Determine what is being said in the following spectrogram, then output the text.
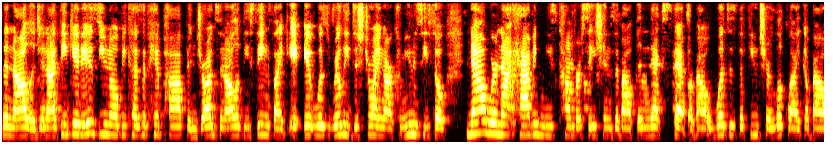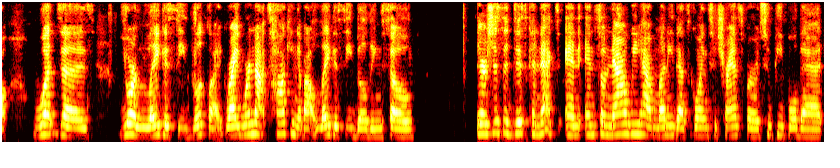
the knowledge. And i think it is you know because of hip hop and drugs and all of these things like it, it was really destroying our community. So now we're not having these conversations about the next step about what does the future look like about what does your legacy look like right? We're not talking about legacy building. So there's just a disconnect. And and so now we have money that's going to transfer to people that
